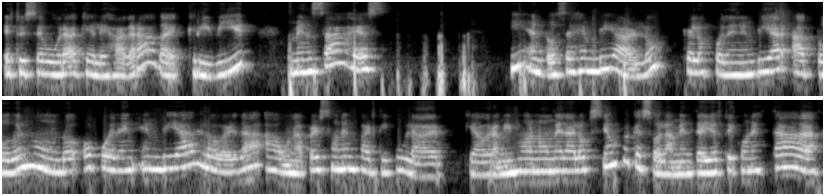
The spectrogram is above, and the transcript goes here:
estoy segura que les agrada, escribir mensajes y entonces enviarlo, que los pueden enviar a todo el mundo o pueden enviarlo, ¿verdad? A una persona en particular, que ahora mismo no me da la opción porque solamente yo estoy conectada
